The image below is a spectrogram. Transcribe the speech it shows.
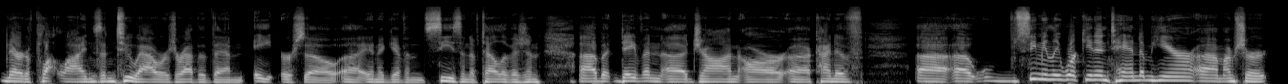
narrative plot lines in two hours rather than eight or so uh, in a given season of television. Uh, but Dave and uh, Jon are uh, kind of. Uh, uh, seemingly working in tandem here. Um, I'm sure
